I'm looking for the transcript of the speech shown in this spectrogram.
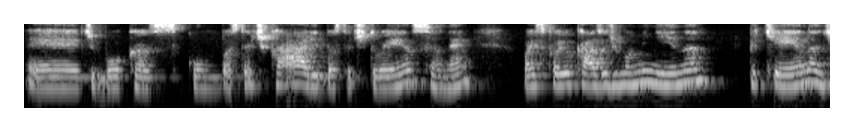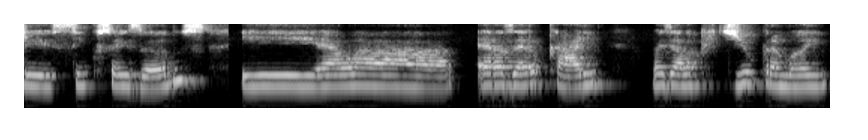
é, de bocas com bastante cárie, bastante doença, né? Mas foi o caso de uma menina pequena, de 5, 6 anos, e ela era zero cárie, mas ela pediu para a mãe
